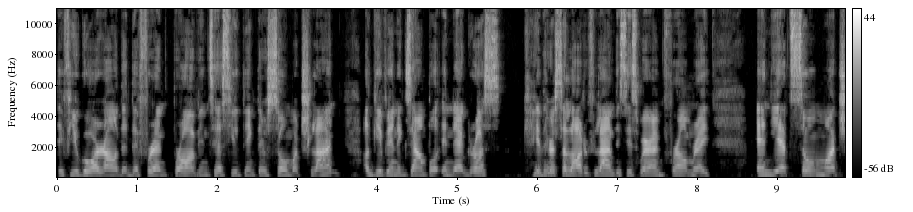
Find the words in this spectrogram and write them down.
if you go around the different provinces, you think there's so much land. I'll give you an example. In Negros, okay, there's a lot of land. This is where I'm from, right? And yet, so much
